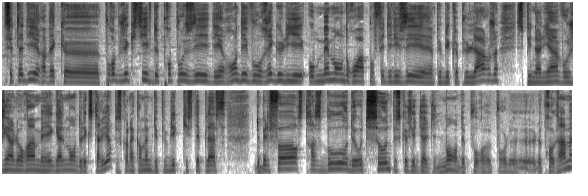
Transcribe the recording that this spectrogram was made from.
c'est-à-dire avec euh, pour objectif de proposer des rendez-vous réguliers au même endroit pour fidéliser un public le plus large, spinalien, vosgien, lorrain, mais également de l'extérieur, parce qu'on a quand même du public qui se déplace de Belfort, Strasbourg, de Haute-Saône, puisque j'ai déjà des demandes pour, euh, pour le, le programme.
